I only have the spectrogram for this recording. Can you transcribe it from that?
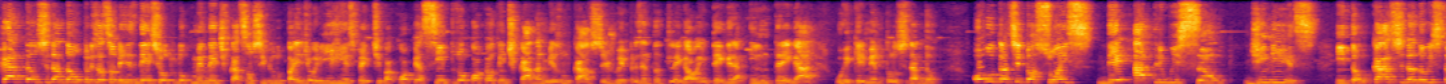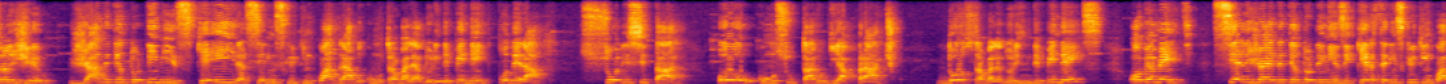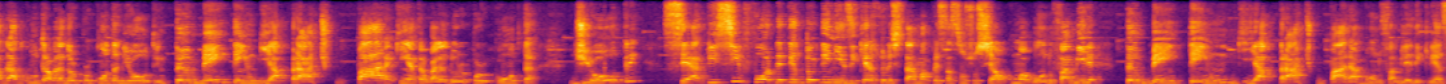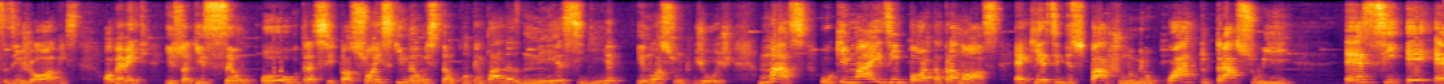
cartão cidadão, autorização de residência ou outro documento de identificação civil do país de origem, respectiva cópia simples ou cópia autenticada, mesmo caso seja o representante legal a integrar, entregar o requerimento pelo cidadão. Outras situações de atribuição de NIS. Então, caso cidadão estrangeiro, já detentor de NIS, queira ser inscrito enquadrado como trabalhador independente, poderá solicitar ou consultar o guia prático dos trabalhadores independentes. Obviamente, se ele já é detentor de NIS e queira ser inscrito e enquadrado como trabalhador por conta de outrem, também tem um guia prático para quem é trabalhador por conta de outrem certo? E se for detentor de NIS e queira solicitar uma prestação social como abono família, também tem um guia prático para abono família de crianças e jovens. Obviamente, isso aqui são outras situações que não estão contempladas nesse guia e no assunto de hoje. Mas o que mais importa para nós é que esse despacho número 4-I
